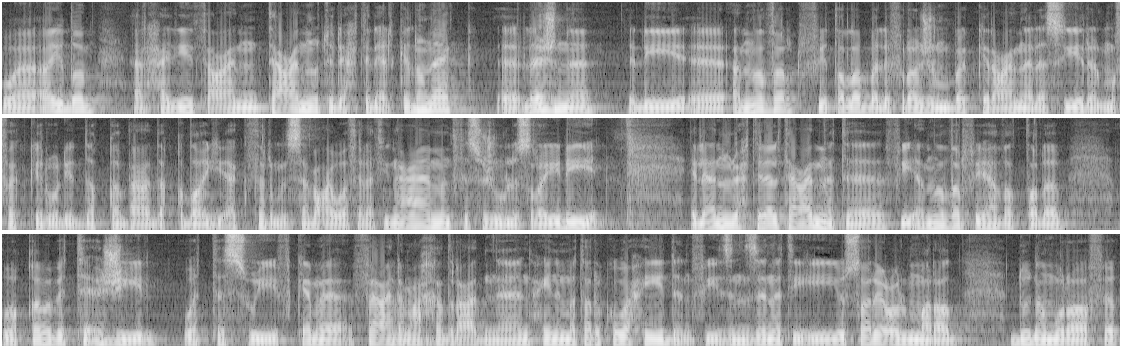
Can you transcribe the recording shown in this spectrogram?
وأيضا الحديث عن تعنت الاحتلال. كان هناك لجنة للنظر في طلب الإفراج المبكر عن الأسير المفكر وليد دقة بعد قضائه أكثر من 37 عاما في السجون الإسرائيلية. أن الاحتلال تعنت في النظر في هذا الطلب. وقام بالتأجيل والتسويف كما فعل مع خضر عدنان حينما تركه وحيدا في زنزانته يصارع المرض دون مرافق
